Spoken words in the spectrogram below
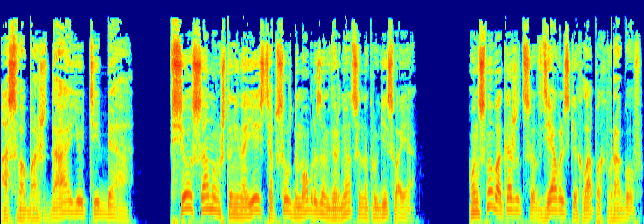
«освобождаю тебя», все самым, что ни на есть, абсурдным образом вернется на круги своя. Он снова окажется в дьявольских лапах врагов.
